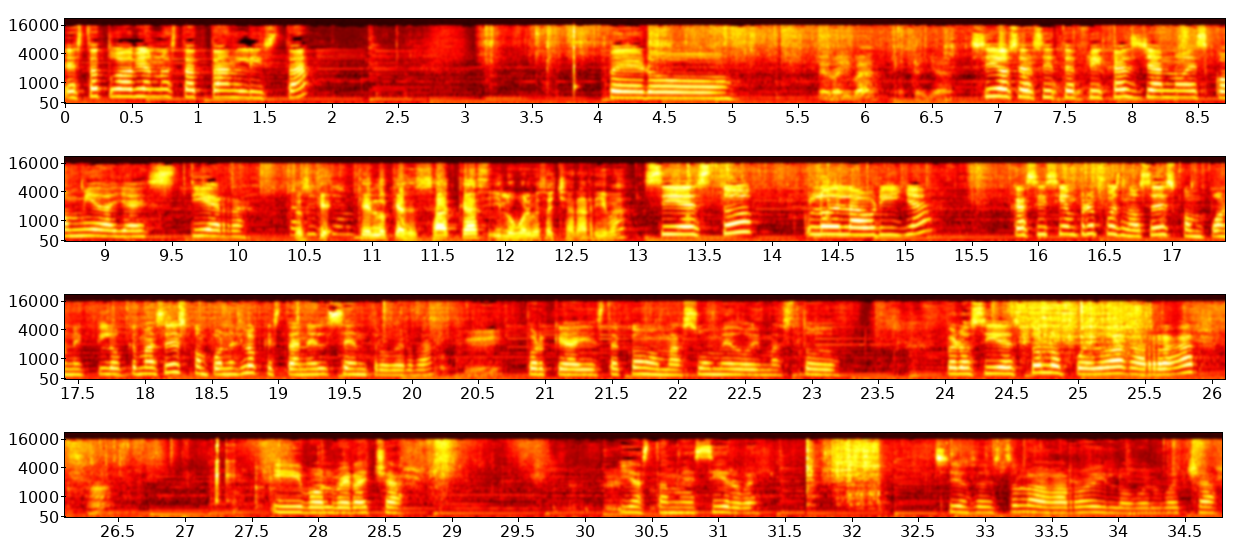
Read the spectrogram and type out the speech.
Esta todavía no está tan lista, pero... Pero ahí va, o sea, ya... Sí, o sea, si te fijas ya no es comida, ya es tierra. Entonces, ¿qué, ¿qué, es lo que haces? ¿Sacas y lo vuelves a echar arriba? Sí, esto, lo de la orilla, casi siempre pues no se descompone. Lo que más se descompone es lo que está en el centro, ¿verdad? Ok. Porque ahí está como más húmedo y más todo. Pero si esto lo puedo agarrar... Ajá y volver a echar. Y hasta me sirve. Sí, o sea, esto lo agarro y lo vuelvo a echar.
